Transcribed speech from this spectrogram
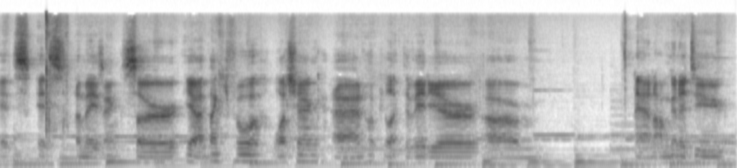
It's it's amazing. So yeah, thank you for watching and hope you liked the video. Um, and I'm gonna do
